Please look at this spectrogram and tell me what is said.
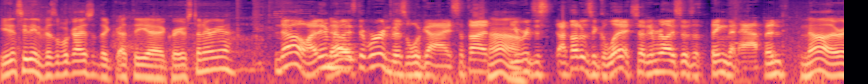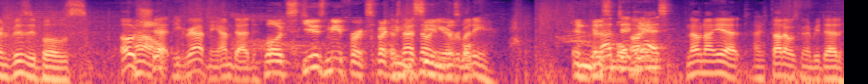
You didn't see the invisible guys at the at the uh, gravestone area? No, I didn't No. realize there were invisible guys. I thought Oh. you were just. I thought it was a glitch. I didn't realize there was a thing that happened. No, they're invisibles. Oh, Oh. shit! He grabbed me. I'm dead. Well, excuse me for It's expecting nice to see you, invisible, everybody. Invisible You're not dead things. yet. No, not yet. I thought I was gonna be dead.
